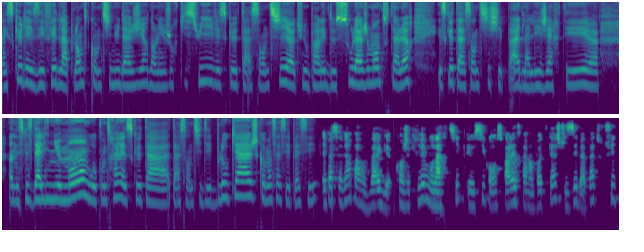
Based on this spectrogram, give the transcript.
Est-ce que les effets de la plante continuent d'agir dans les jours qui suivent? Est-ce que tu as senti, euh, tu nous parlais de soulagement tout à l'heure, est-ce que tu as senti, je sais pas, de la légèreté, euh, un espèce d'alignement ou au contraire, est-ce que tu as, as, senti des blocages? Comment ça s'est passé? Eh bien, ça vient par vague. Quand j'écrivais mon article et aussi quand on se parlait de faire un podcast, je disais bah, pas tout de suite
